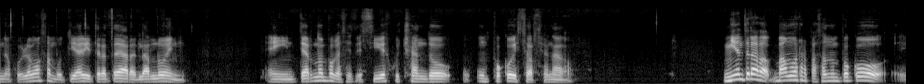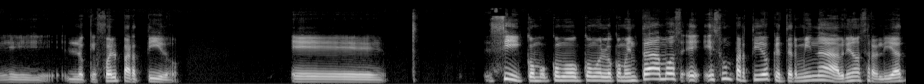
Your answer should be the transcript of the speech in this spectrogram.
nos volvemos a mutear y trata de arreglarlo en, interno porque se te sigue escuchando un poco distorsionado. Mientras vamos repasando un poco eh, lo que fue el partido. Eh, sí, como, como, como lo comentábamos, e, es un partido que termina abriéndose realidad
